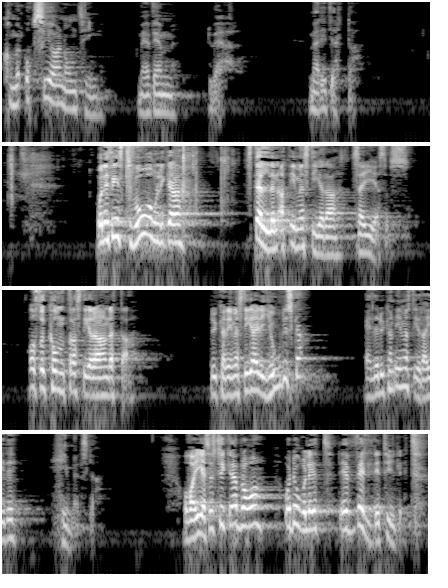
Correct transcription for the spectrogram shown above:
kommer också göra någonting med vem du är. Med ditt hjärta. Och det finns två olika ställen att investera, säger Jesus. Och så kontrasterar han detta. Du kan investera i det jordiska eller du kan investera i det himmelska. Och vad Jesus tycker är bra och dåligt, det är väldigt tydligt.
